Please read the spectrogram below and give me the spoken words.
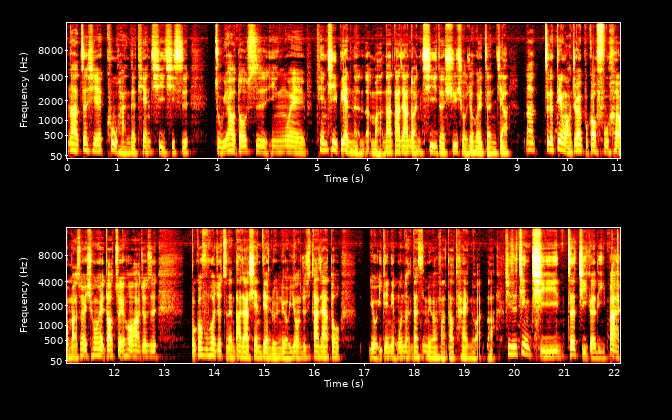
那这些酷寒的天气其实。主要都是因为天气变冷了嘛，那大家暖气的需求就会增加，那这个电网就会不够负荷嘛，所以就会到最后它就是不够负荷，就只能大家限电轮流用，就是大家都。有一点点温暖，但是没办法到太暖了。其实近期这几个礼拜，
